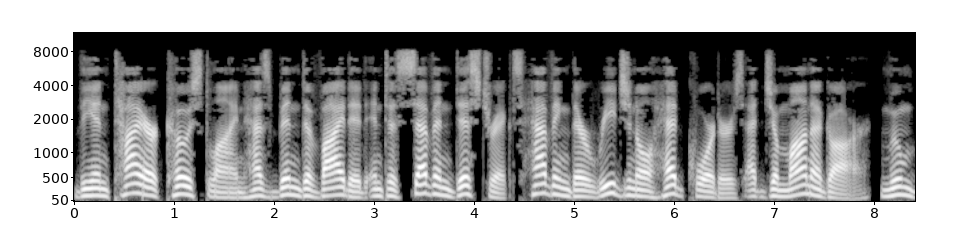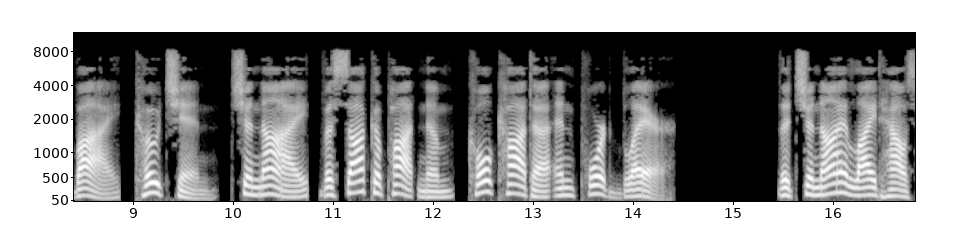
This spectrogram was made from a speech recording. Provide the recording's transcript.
the entire coastline has been divided into seven districts having their regional headquarters at Jamnagar, Mumbai, Cochin, Chennai, Visakhapatnam, Kolkata and Port Blair. The Chennai Lighthouse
